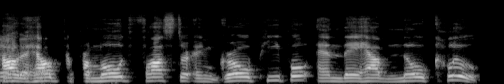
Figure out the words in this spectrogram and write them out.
how to help to promote foster and grow people and they have no clue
